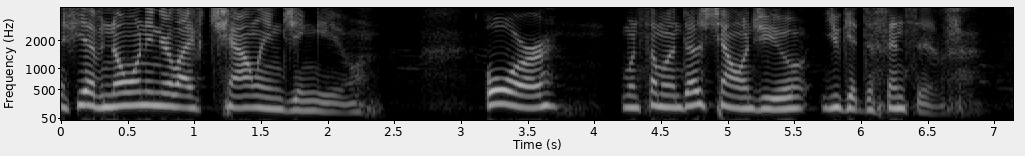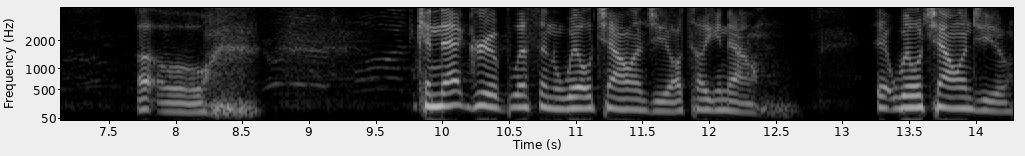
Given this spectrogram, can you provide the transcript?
if you have no one in your life challenging you, or when someone does challenge you, you get defensive. Uh oh. Connect group, listen, will challenge you. I'll tell you now. It will challenge you.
